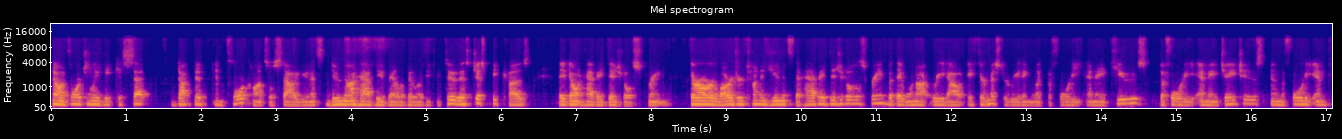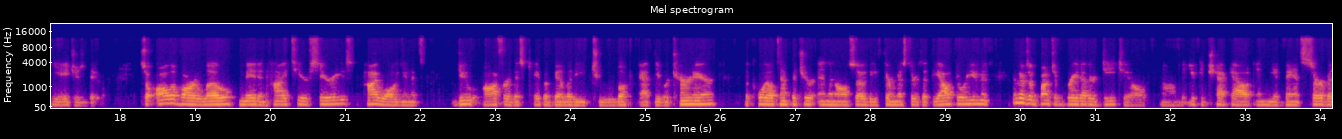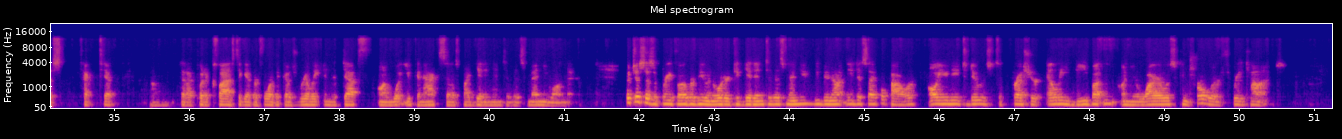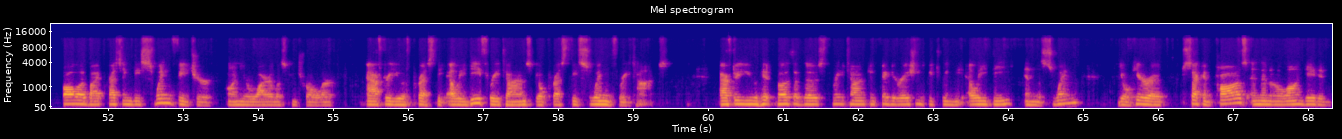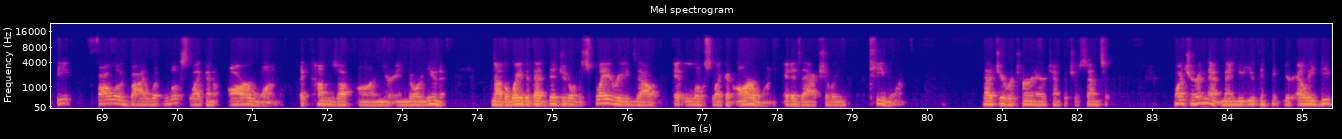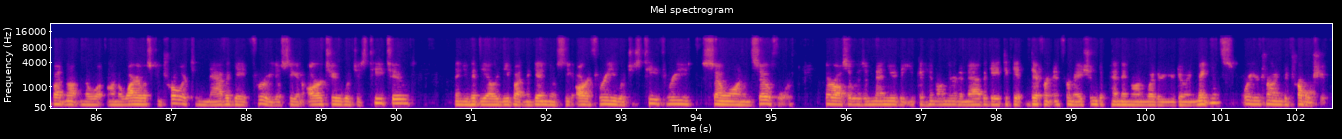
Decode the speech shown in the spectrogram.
Now, unfortunately, the cassette ducted and floor console style units do not have the availability to do this just because they don't have a digital screen. There are larger tonnage units that have a digital screen, but they will not read out a thermistor reading like the 40 MAQs, the 40 MHHs, and the 40 MPHs do. So all of our low, mid, and high tier series high wall units do offer this capability to look at the return air, the coil temperature, and then also the thermistors at the outdoor unit. And there's a bunch of great other detail um, that you can check out in the advanced service tech tip um, that I put a class together for that goes really into depth on what you can access by getting into this menu on there. But just as a brief overview, in order to get into this menu, you do not need to cycle power. All you need to do is to press your LED button on your wireless controller three times, followed by pressing the swing feature on your wireless controller. After you have pressed the LED three times, you'll press the swing three times. After you hit both of those three time configurations between the LED and the swing, you'll hear a second pause and then an elongated beep followed by what looks like an R1 that comes up on your indoor unit. Now, the way that that digital display reads out, it looks like an R1. It is actually T1. That's your return air temperature sensor. Once you're in that menu, you can hit your LED button on the, on the wireless controller to navigate through. You'll see an R2, which is T2. Then you hit the LED button again, you'll see R3, which is T3, so on and so forth. There also is a menu that you can hit on there to navigate to get different information depending on whether you're doing maintenance or you're trying to troubleshoot.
